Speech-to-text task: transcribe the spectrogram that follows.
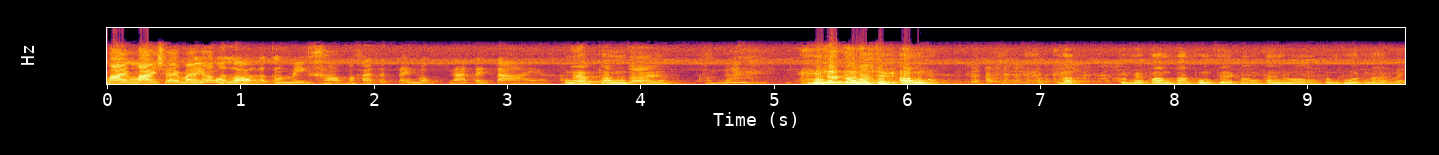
ไม่ไม่ใช่ไหมไม่ครับหัวเราะแล้วก็ไม่ขำอะค่ะจะเต้นแบบหน้าตายๆอะค่ะนะทำได้ทำได้แล้วตอนนี้จะทำครับ คุณเป็นความภาคภูมิใจของท่านรองสมโพธมากเลย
